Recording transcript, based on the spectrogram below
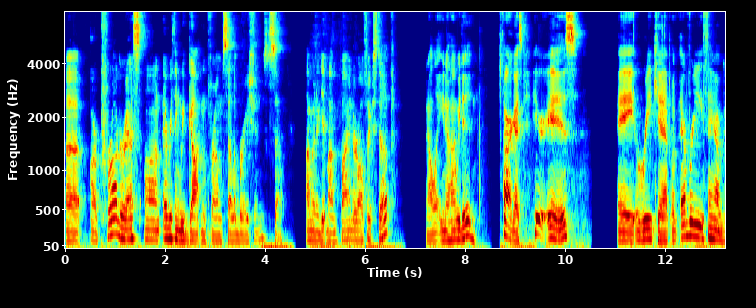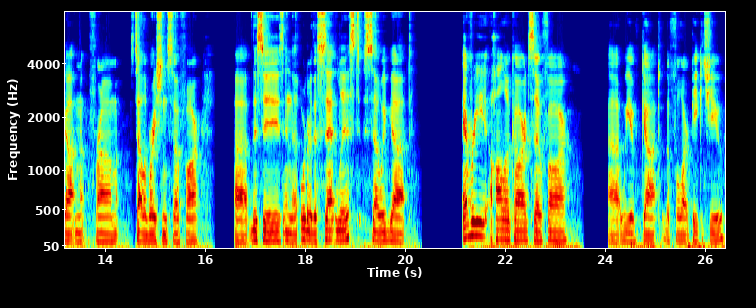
uh, our progress on everything we've gotten from celebrations. So I'm going to get my binder all fixed up and I'll let you know how we did. All right, guys, here is a recap of everything I've gotten from celebrations so far. Uh, this is in the order of the set list. So we've got every holo card so far. Uh, we have got the full art Pikachu.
